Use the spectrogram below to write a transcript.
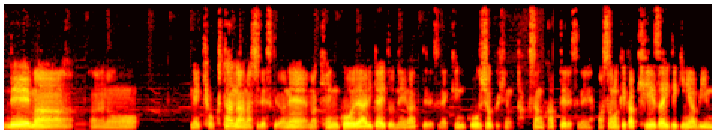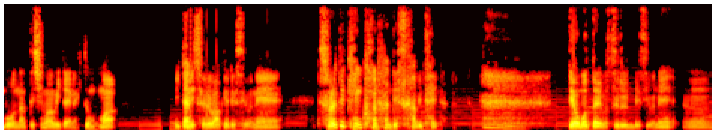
で、まあ、あの、ね、極端な話ですけどね、まあ、健康でありたいと願ってですね、健康食品をたくさん買ってですね、まあ、その結果経済的には貧乏になってしまうみたいな人も、まあ、いたりするわけですよね。それって健康なんですか？みたいなって思ったりもするんですよね。うん。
